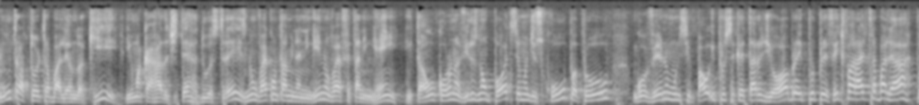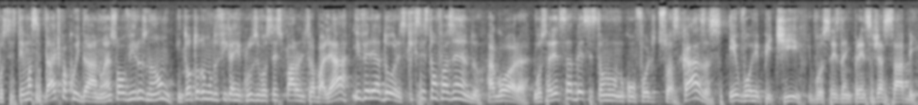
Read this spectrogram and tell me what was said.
Um trator trabalhando aqui e uma carrada de terra, duas, três, não vai contaminar ninguém, não vai afetar ninguém. Então, o coronavírus não pode ser uma desculpa para o governo municipal e para o secretário de obra e para o prefeito parar de trabalhar. Vocês têm uma cidade para cuidar, não é só o vírus, não. Então todo mundo fica recluso e vocês param de trabalhar. E vereadores, o que, que, vocês estão fazendo agora? Gostaria de saber se estão no, no, conforto de suas casas. Eu vou repetir, e vocês da imprensa já sabem,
